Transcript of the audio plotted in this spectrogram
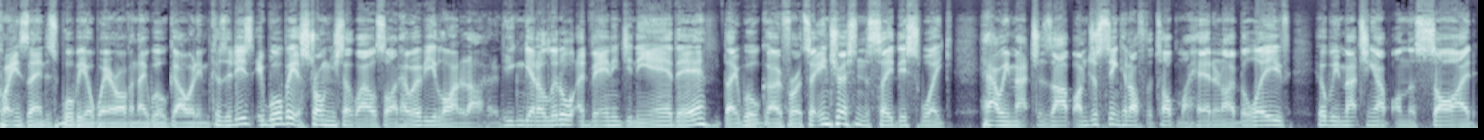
Queenslanders will be aware of and they will go at him because it is it will be a strong New South Wales side, however you line it up. And if you can get a little advantage in the air there, they will go for it. So interesting to see this week how he matches up. I'm just thinking off the top of my head, and I believe he'll be matching up on the side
